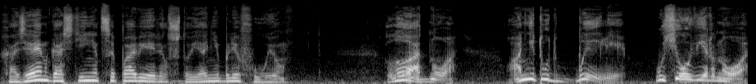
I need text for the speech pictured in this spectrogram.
Хозяин гостиницы поверил, что я не блефую. «Ладно, они тут были, все верно.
